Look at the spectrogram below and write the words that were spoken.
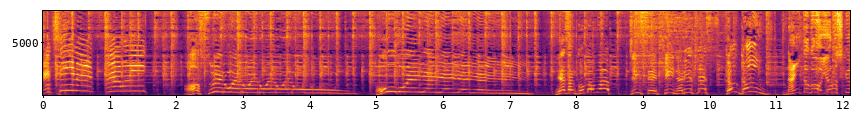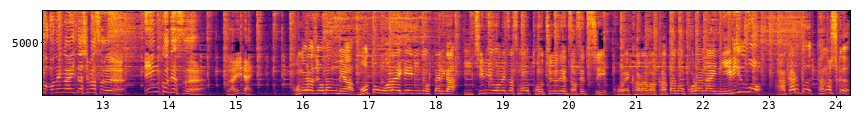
吠え。明日へのエロエロエロエロ。遠吠えイェイイェイイェイイェイ。皆さんこんばんは。人生 T なりゆきです。ゴーゴー何卒よろしくお願いいたします。インコです。ライライ。このラジオ番組は元お笑い芸人の二人が一流を目指すも途中で挫折し、これからは肩の凝らない二流を明るく楽しく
